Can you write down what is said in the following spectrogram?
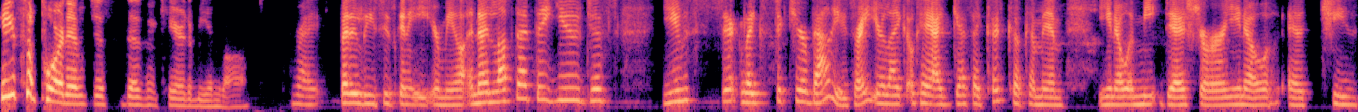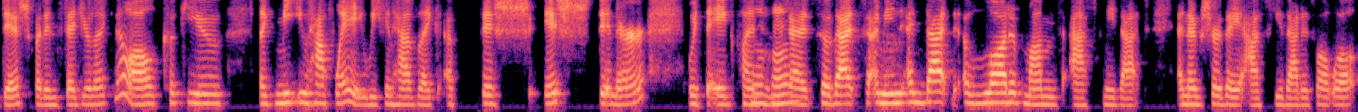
he's supportive, just doesn't care to be involved. Right. But at least he's gonna eat your meal. And I love that that you just you stick like stick to your values right you're like okay i guess i could cook him in you know a meat dish or you know a cheese dish but instead you're like no i'll cook you like meet you halfway we can have like a fish-ish dinner with the eggplant mm-hmm. instead so that's i mean and that a lot of moms ask me that and i'm sure they ask you that as well well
